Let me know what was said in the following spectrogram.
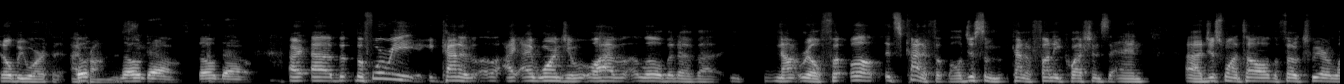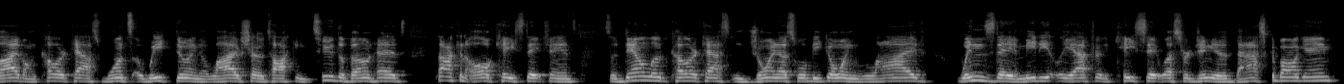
It'll be worth it. I no, promise. No doubt. No doubt. All right. Uh, but before we kind of, I, I, warned you, we'll have a little bit of uh, not real football. Well, it's kind of football, just some kind of funny questions to end. Uh, just want to tell all the folks we are live on Colorcast once a week doing a live show talking to the Boneheads, talking to all K State fans. So download Colorcast and join us. We'll be going live Wednesday, immediately after the K State West Virginia basketball game.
